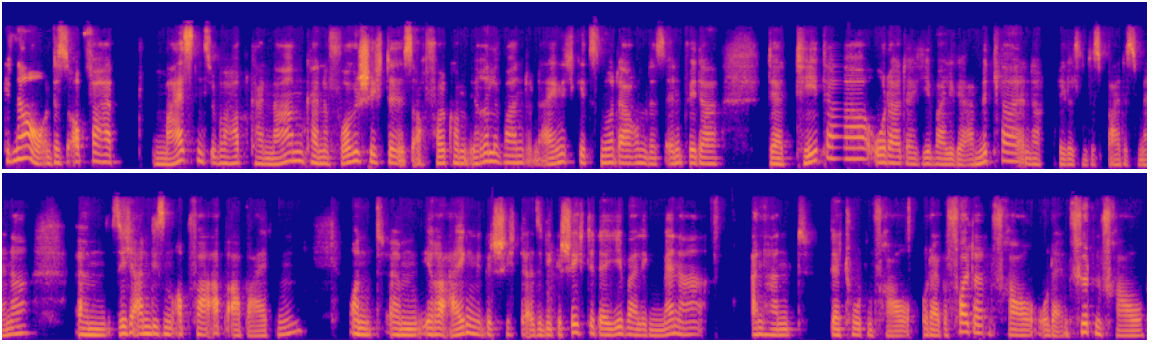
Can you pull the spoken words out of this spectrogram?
Genau, und das Opfer hat meistens überhaupt keinen Namen, keine Vorgeschichte, ist auch vollkommen irrelevant. Und eigentlich geht es nur darum, dass entweder der Täter oder der jeweilige Ermittler, in der Regel sind es beides Männer, ähm, sich an diesem Opfer abarbeiten und ähm, ihre eigene Geschichte, also die Geschichte der jeweiligen Männer anhand der toten Frau oder gefolterten Frau oder entführten Frau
